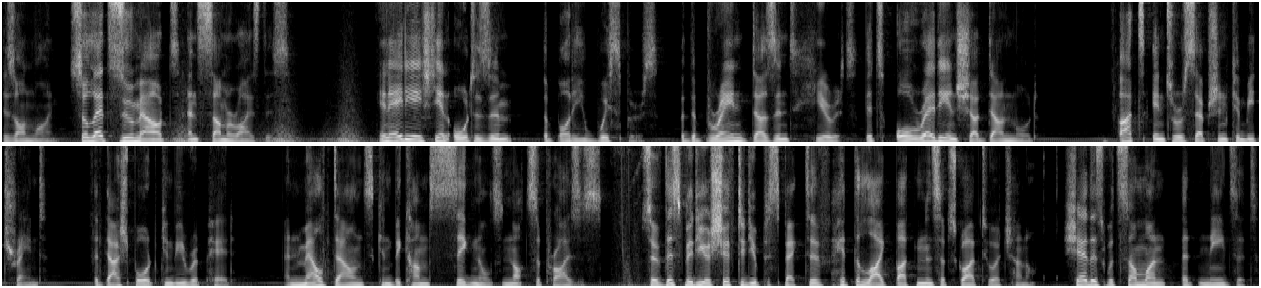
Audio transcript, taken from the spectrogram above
is online. So let's zoom out and summarize this. In ADHD and autism, the body whispers, but the brain doesn't hear it. It's already in shutdown mode. But interoception can be trained, the dashboard can be repaired, and meltdowns can become signals, not surprises. So if this video shifted your perspective, hit the like button and subscribe to our channel. Share this with someone that needs it.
